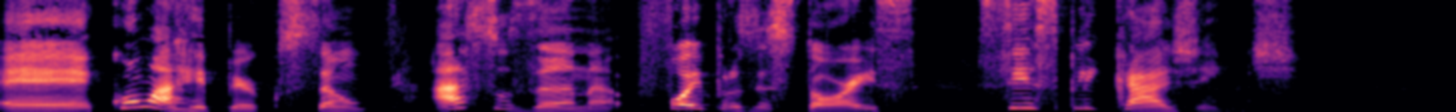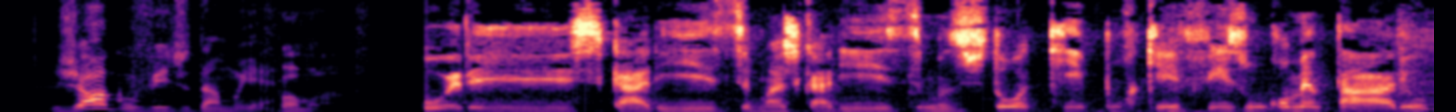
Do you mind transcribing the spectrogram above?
é, com a repercussão, a Suzana foi para os stories se explicar, gente. Joga o vídeo da mulher. Vamos lá. Caríssimas, caríssimos, estou aqui porque fiz um comentário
